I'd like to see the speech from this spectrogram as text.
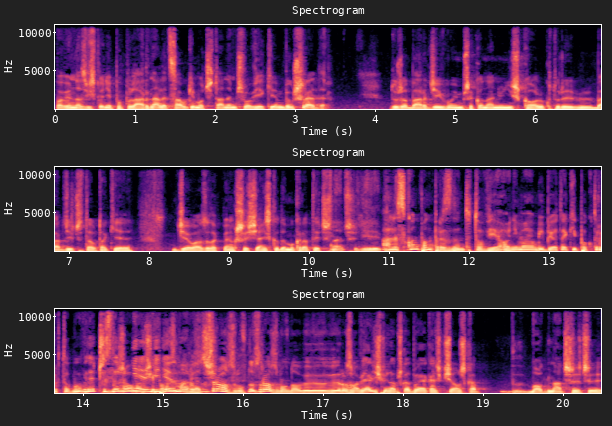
powiem nazwisko niepopularne, ale całkiem odczytanym człowiekiem był Schroeder dużo bardziej w moim przekonaniu niż Kohl, który bardziej czytał takie dzieła, że tak powiem, chrześcijańsko-demokratyczne, czyli Ale skąd pan prezydent to wie? Oni mają biblioteki, po których to było widać, czy zdarzało wam się no, porozmawiać? z rozmów, no z rozmów. No, y, rozmawialiśmy, na przykład była jakaś książka modna czy, czy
